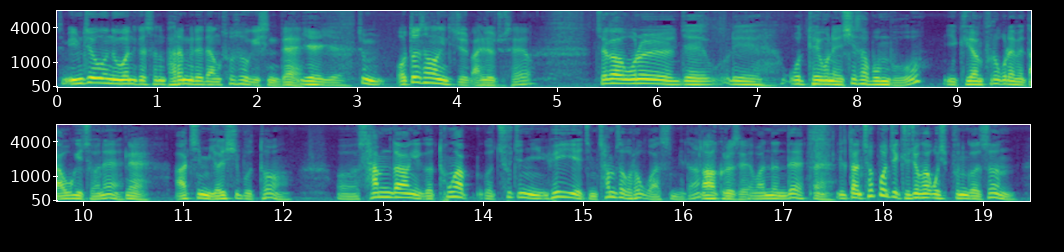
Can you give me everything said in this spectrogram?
지금 임재훈 의원께서는 바른미래당 소속이신데 예, 예. 좀 어떤 상황인지 좀 알려주세요. 제가 오늘 이제 우리 오태훈의 시사본부 이 귀한 프로그램에 나오기 전에 네. 아침 10시부터 어, 3당의 그 통합 그 추진 회의에 지금 참석을 하고 왔습니다. 아, 그러세요? 왔는데 네. 일단 첫 번째 규정하고 싶은 것은 어,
